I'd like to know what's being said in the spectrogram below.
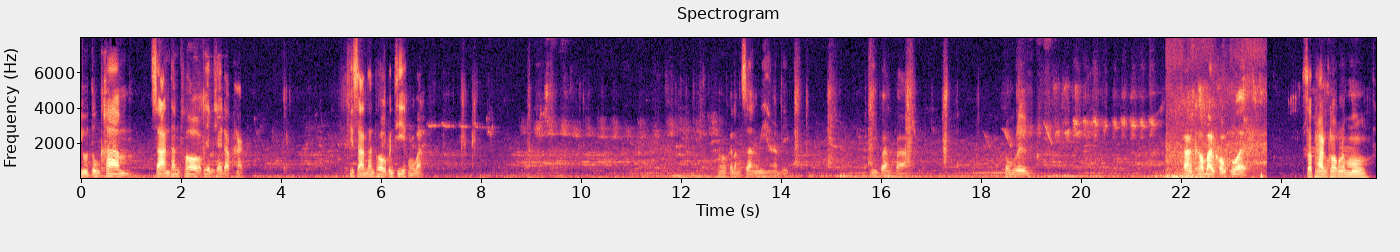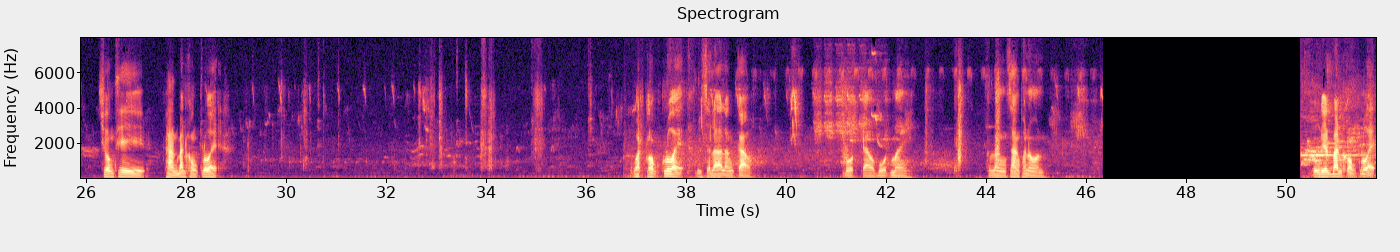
อยู่ตรงข้ามศาลท่านพ่อพระยาพิชัยดับหัก ที่ศาลท่านพ่อก็เป็นที่ของวัดเรากำลังสร้างวิหารอีกที่กว้างปล่าร่มรื่นทางเข้าบ้านคลองกล้วย สะพานคลองละมุงช่วงที่ผ่านบ้านคลองกล้วย วัดคลองกล้วยมีศาลาหลังเก่า โบสถ์เก่าโบสถ์ใหม่กำลังสร้างพระนอนโรงเรียนบ้านคลองกล้วย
